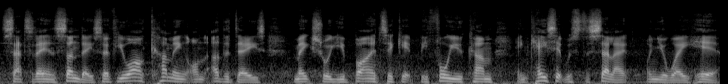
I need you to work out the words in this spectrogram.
Saturday, and Sunday. So if you are coming on other days, make sure you buy a ticket before you come in case it was to sell out on your way here.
